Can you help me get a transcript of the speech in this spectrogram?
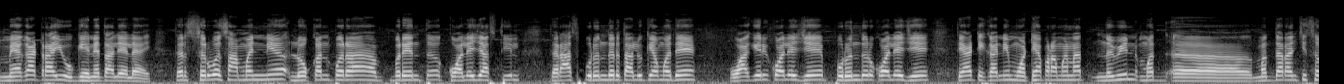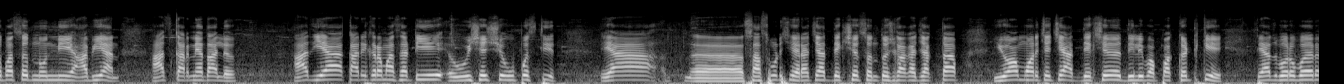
मेगा ड्राईव्ह घेण्यात आलेला आहे. तर सर्वसामान्य लोकांपर्यंत कॉलेज असतील तर आज पुरंदर तालुक्यामध्ये वाघेरी कॉलेज आहे पुरंदर कॉलेज आहे. त्या ठिकाणी मोठ्या प्रमाणात नवीन मत मतदारांची सभासद नोंदणी अभियान आज करण्यात आलं. आज या कार्यक्रमासाठी विशेष उपस्थित या सासवड शहराचे अध्यक्ष संतोष काका जगताप युवा मोर्चाचे अध्यक्ष दिलीपप्पा कटके त्याचबरोबर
